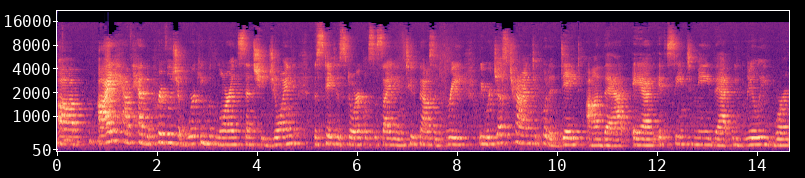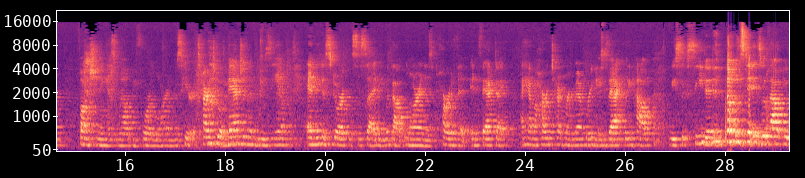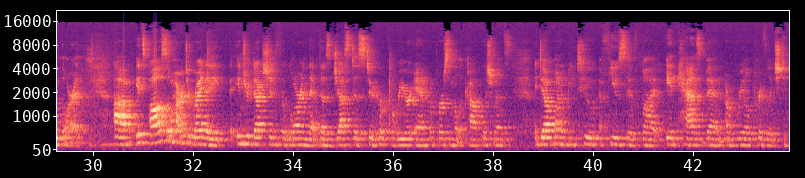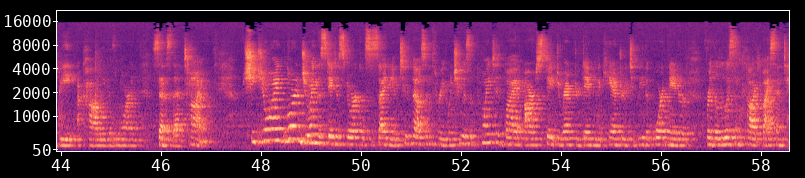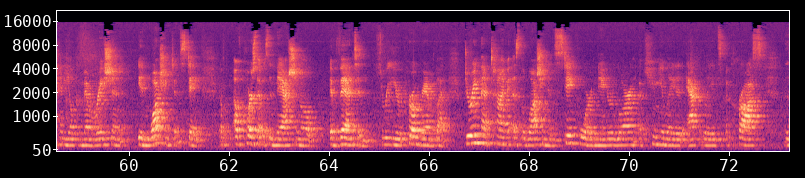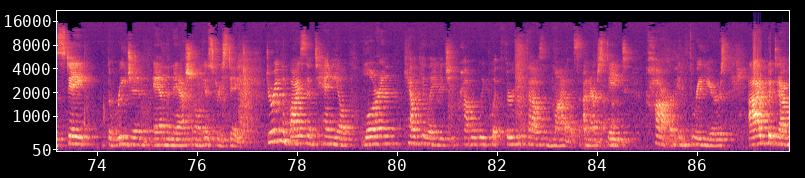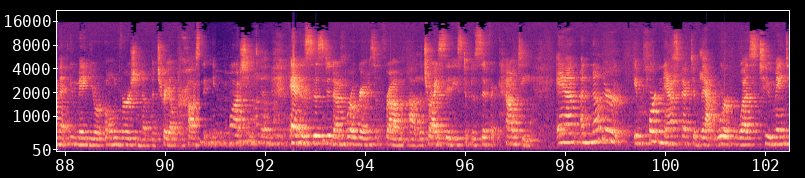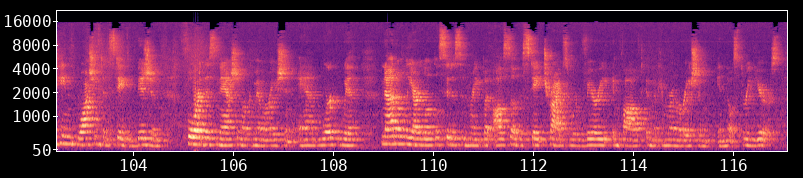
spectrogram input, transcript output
Um, I have had the privilege of working with Lauren since she joined the State Historical Society in 2003. We were just trying to put a date on that, and it seemed to me that we really weren't functioning as well before Lauren was here. It's hard to imagine the museum and the Historical Society without Lauren as part of it. In fact, I, I have a hard time remembering exactly how we succeeded in those days without you, Lauren. Um, it's also hard to write a introduction for Lauren that does justice to her career and her personal accomplishments. I don't want to be too effusive, but it has been a real privilege to be a colleague of Lauren since that time. She joined, Lauren joined the State Historical Society in 2003 when she was appointed by our state director, David Nicandri, to be the coordinator for the Lewis and Clark Bicentennial Commemoration in Washington State. Of, of course, that was a national event and three-year program, but during that time as the Washington State Coordinator, Lauren accumulated accolades across the state, the region, and the national history stage. During the bicentennial, Lauren calculated she probably put 30,000 miles on our state car in three years, I put down that you made your own version of the trail crossing in Washington and assisted on programs from uh, the Tri-Cities to Pacific County. And another important aspect of that work was to maintain Washington State's vision for this national commemoration and work with not only our local citizenry, but also the state tribes were very involved in the commemoration in those three years.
